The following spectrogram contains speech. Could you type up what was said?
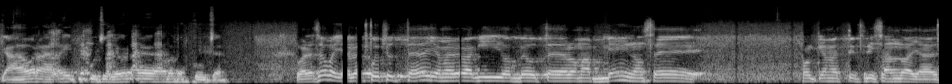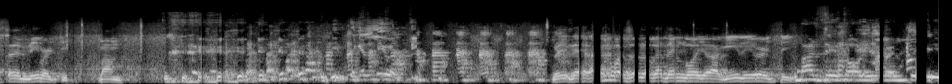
Ya ahora ahí te escucho, yo creo que ahora te escucha. Por eso, pues yo lo escucho a ustedes, yo me veo aquí y los veo a ustedes lo más bien y no sé por qué me estoy frizando allá. Ese es Liberty. Vamos. ¿Viste que es Liberty? Literal, pues eso es lo que tengo yo aquí, Liberty. Maldito Liberty.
